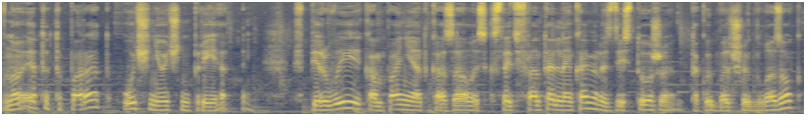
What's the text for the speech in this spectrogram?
Но этот аппарат очень и очень приятный. Впервые компания отказалась. Кстати, фронтальная камера здесь тоже такой большой глазок.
